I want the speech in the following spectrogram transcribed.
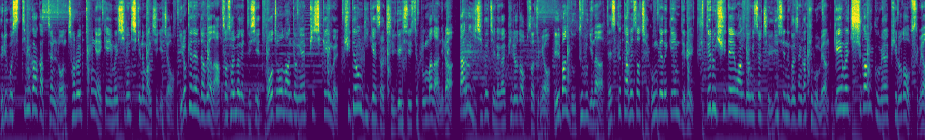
그리고 스팀과 같은 런처를 통해 게임을 실행시키는 방식이죠. 이렇게 된다면 앞서 설명했듯이 더 좋은 환경의 PC게임을 휴대용 기기에서 즐길 수 있을 뿐만 아니라 따로 이식을 진행할 필요도 없어지며 일반 노트북이나 데스크탑에서 제공되는 게임들을 그대로 휴대의 환경에서 즐길 수 있는 걸 생각해보면 게임을 추가로 구매할 필요도 없으며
